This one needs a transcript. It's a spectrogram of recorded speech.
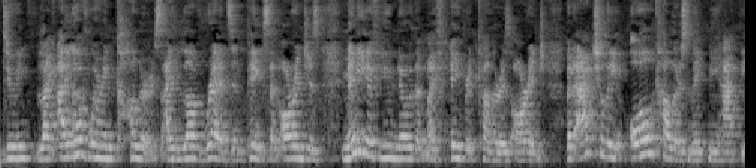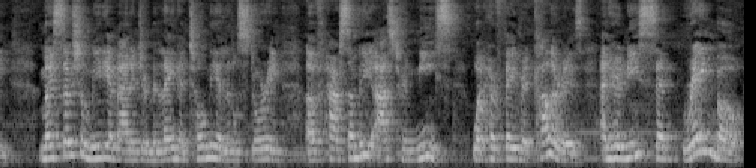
doing, like I love wearing colors. I love reds and pinks and oranges. Many of you know that my favorite color is orange, but actually all colors make me happy. My social media manager, Milena, told me a little story of how somebody asked her niece what her favorite color is. And her niece said rainbow.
